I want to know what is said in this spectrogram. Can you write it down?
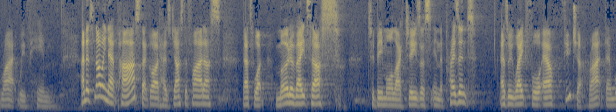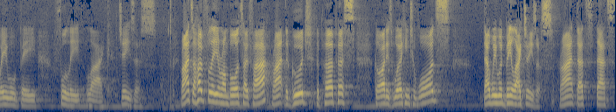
right with Him. And it's knowing that past, that God has justified us, that's what motivates us to be more like Jesus in the present as we wait for our future, right? Then we will be fully like Jesus. Right? So hopefully you're on board so far, right? The good, the purpose God is working towards, that we would be like Jesus, right? That's, that's,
